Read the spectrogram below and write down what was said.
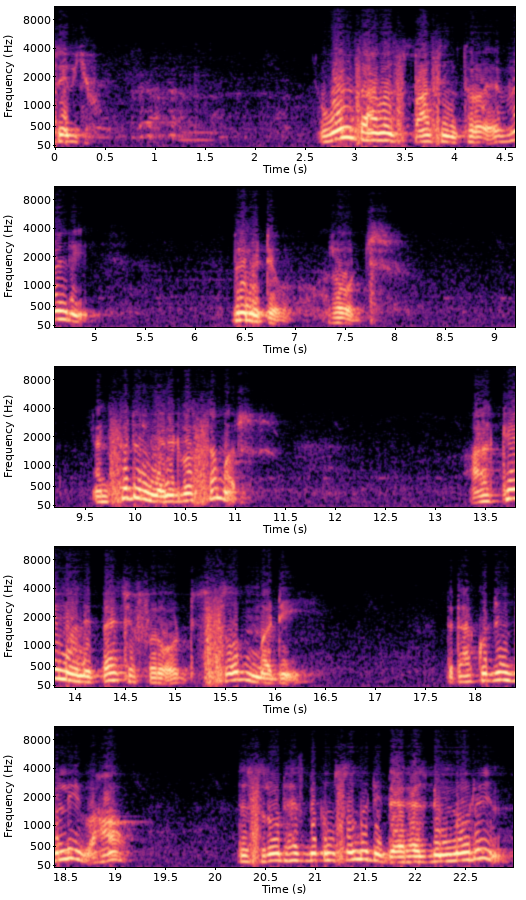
save you. Once I was passing through a very primitive road. And suddenly, and it was summer, I came on a patch of road so muddy that I couldn't believe how this road has become so muddy. There has been no rain.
